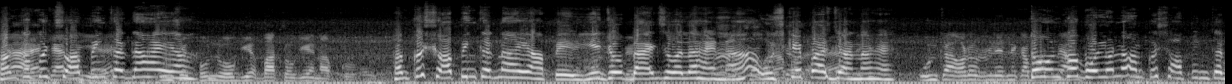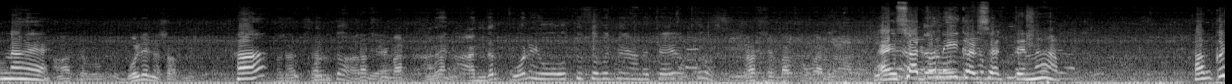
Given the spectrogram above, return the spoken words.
हमको कुछ शॉपिंग करना है यहाँ। फ़ोन हो गया बात हो गया ना आपको। हमको शॉपिंग करना है यहाँ पे। ये जो बैग्स वाला है ना उसके पास जाना है। उनका ऑर्डर लेने का तो उनको बोलो ना हमको शॉपिंग करना है। हाँ तो बोले ना साहब। हाँ? ना। अंदर कौन है वो? तो समझ में आना चाहिए आपको। से बात हुआ ऐसा तो नहीं कर सकते ना आप। हमको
